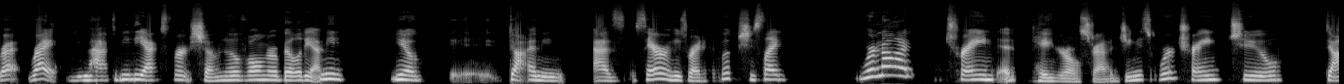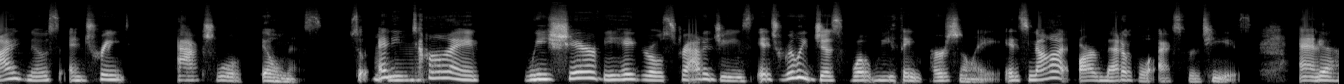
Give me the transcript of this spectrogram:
Right, right. You have to be the expert, show no vulnerability. I mean, you know, eh, I mean, as Sarah, who's writing the book, she's like, we're not trained in behavioral strategies. We're trained to diagnose and treat actual illness. So mm-hmm. anytime we share behavioral strategies, it's really just what we think personally. It's not our medical expertise. And yeah.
